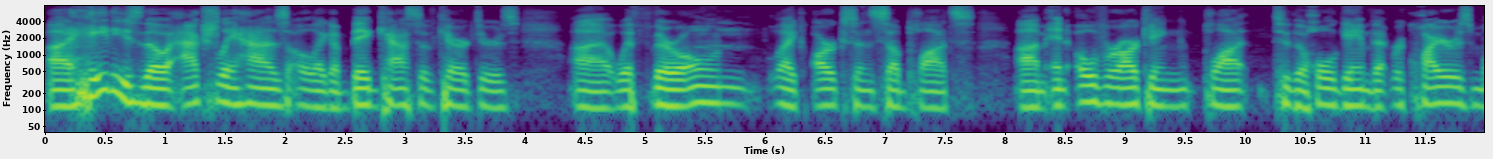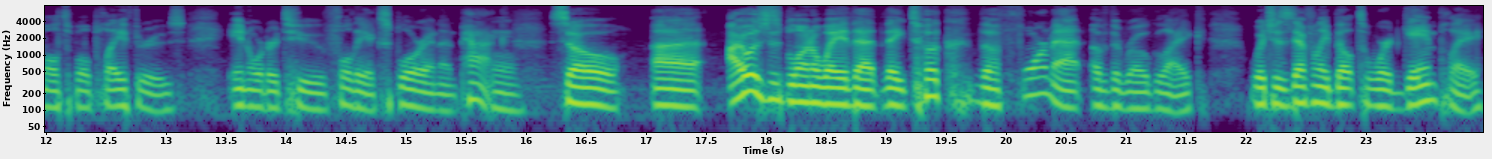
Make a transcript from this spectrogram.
Uh, hades though actually has a, like a big cast of characters uh, with their own like arcs and subplots um, an overarching plot to the whole game that requires multiple playthroughs in order to fully explore and unpack. So uh, I was just blown away that they took the format of the roguelike, which is definitely built toward gameplay,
